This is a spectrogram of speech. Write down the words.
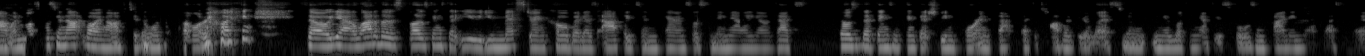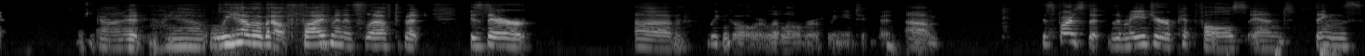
Uh, when most of us are not going off to the Olympic level rowing. so yeah, a lot of those those things that you you missed during COVID as athletes and parents listening now, you know, that's those are the things I think that should be important at, at the top of your list when, when you're looking at these schools and finding that best fit. Got it. Yeah. We have about five minutes left, but is there, um, we can go over a little over if we need to, but um, as far as the, the major pitfalls and things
